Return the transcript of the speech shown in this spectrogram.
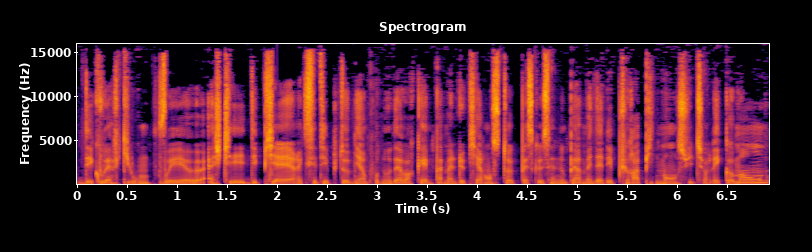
découvert qu'on pouvait euh, acheter des pierres et que c'était plutôt bien pour nous d'avoir quand même pas mal de pierres en stock parce que ça nous permet d'aller plus rapidement ensuite sur les commandes.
